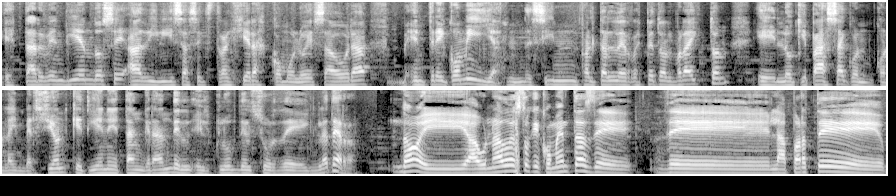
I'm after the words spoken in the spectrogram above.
estar vendiéndose a divisas extranjeras como lo es ahora, entre comillas, sin faltarle respeto al Brighton, eh, lo que pasa con, con, la inversión que tiene tan grande el, club del sur de Inglaterra. No, y aunado a esto que comentas de, de la parte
